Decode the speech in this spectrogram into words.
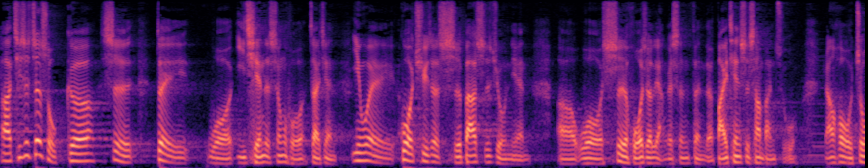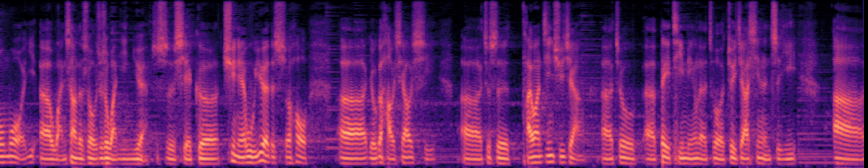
啊，其实这首歌是对我以前的生活再见，因为过去这十八十九年，啊，我是活着两个身份的，白天是上班族。然后周末一呃晚上的时候就是玩音乐，就是写歌。去年五月的时候，呃有个好消息，呃就是台湾金曲奖呃就呃被提名了做最佳新人之一。啊，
